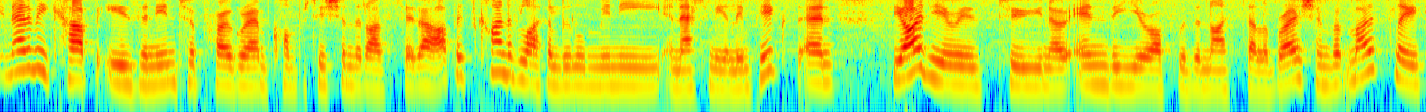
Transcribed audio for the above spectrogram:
The Anatomy Cup is an inter-program competition that I've set up. It's kind of like a little mini anatomy Olympics and the idea is to, you know, end the year off with a nice celebration, but mostly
